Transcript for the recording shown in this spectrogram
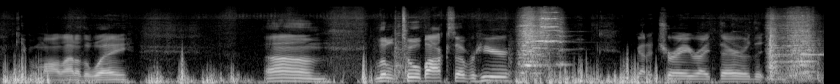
keep them all out of the way. Um, little toolbox over here. Got a tray right there that you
